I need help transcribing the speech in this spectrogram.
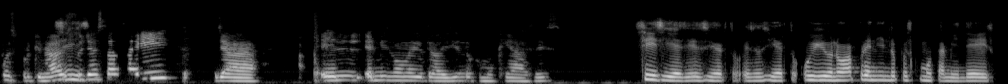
Pues porque una vez Sí, tú ya estás ahí, ya él, el mismo medio te va diciendo como qué haces. sí, sí, eso es cierto, eso es cierto. Y uno va aprendiendo pues como también de eso.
